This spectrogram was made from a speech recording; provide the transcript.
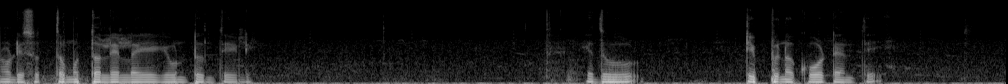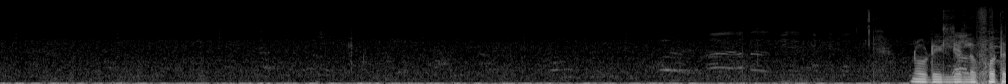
ನೋಡಿ ಸುತ್ತಮುತ್ತಲೆಲ್ಲ ಹೇಗೆ ಉಂಟು ಅಂತೇಳಿ ಇದು ಟಿಪ್ಪಿನ ಕೋಟ್ ಅಂತೆ. ನೋಡಿ, ಇಲ್ಲೆಲ್ಲ ಫೋಟೋ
